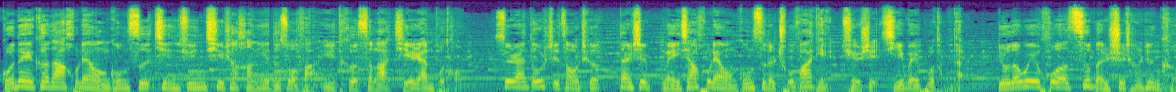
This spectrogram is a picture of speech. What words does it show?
国内各大互联网公司进军汽车行业的做法与特斯拉截然不同。虽然都是造车，但是每家互联网公司的出发点却是极为不同的。有的为获资本市场认可，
